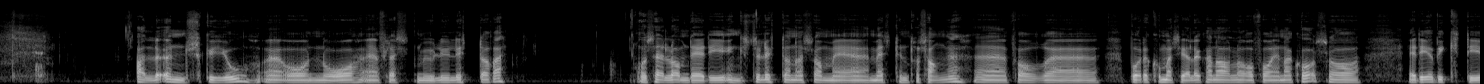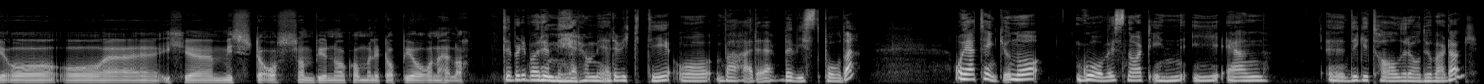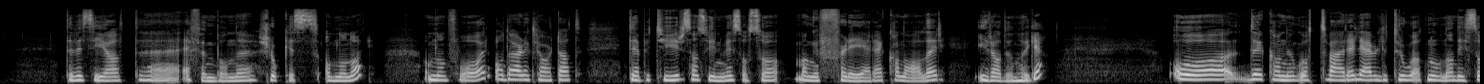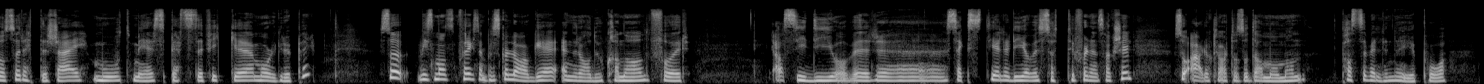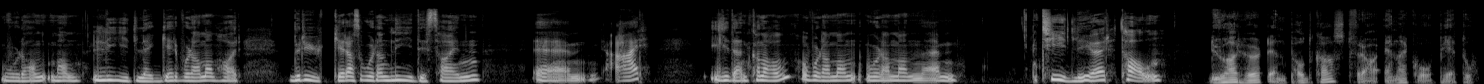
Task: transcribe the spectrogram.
Alle ønsker jo å nå flest mulig lyttere. Og selv om det er de yngste lytterne som er mest interessante eh, for eh, både kommersielle kanaler og for NRK, så er det jo viktig å, å eh, ikke miste oss som begynner å komme litt opp i årene heller. Det blir bare mer og mer viktig å være bevisst på det. Og jeg tenker jo nå går vi snart inn i en digital radiohverdag. Vil si at FM-båndet slukkes om noen år, om noen få år. Og da er det klart at det betyr sannsynligvis også mange flere kanaler i Radio-Norge. Og det kan jo godt være, eller jeg vil tro at noen av disse også retter seg mot mer spesifikke målgrupper. Så hvis man f.eks. skal lage en radiokanal for ja, si de over 60, eh, eller de over 70 for den saks skyld, så er det klart altså da må man passe veldig nøye på hvordan man lydlegger, hvordan man har bruker, altså hvordan lyddesignen eh, er i den kanalen, og hvordan man, hvordan man eh, tydeliggjør talen. Du har hørt en podkast fra NRK P2.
